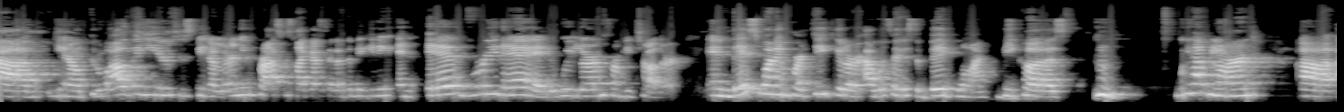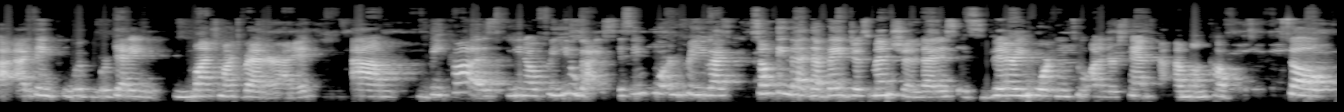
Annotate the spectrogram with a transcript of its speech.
Um, you know, throughout the years, it's been a learning process, like I said at the beginning, and every day we learn from each other. And this one in particular, I would say is a big one because we have learned uh, I think we're, we're getting much, much better at it. Um, because, you know, for you guys, it's important for you guys, something that, that Babe just mentioned that is, is very important to understand among couples. So,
